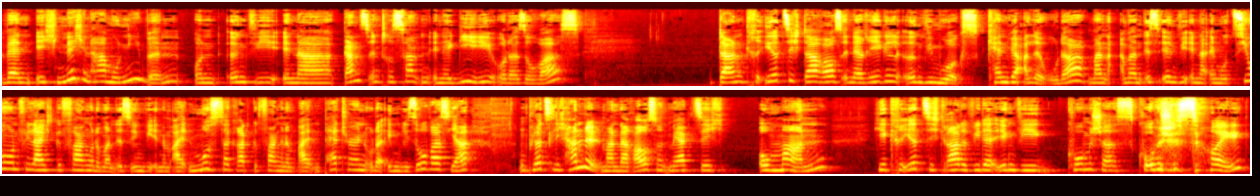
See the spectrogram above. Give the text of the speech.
wenn ich nicht in Harmonie bin und irgendwie in einer ganz interessanten Energie oder sowas, dann kreiert sich daraus in der Regel irgendwie Murks. Kennen wir alle, oder? Man, man ist irgendwie in einer Emotion vielleicht gefangen oder man ist irgendwie in einem alten Muster gerade gefangen, in einem alten Pattern oder irgendwie sowas, ja. Und plötzlich handelt man daraus und merkt sich, oh Mann, hier kreiert sich gerade wieder irgendwie komisches, komisches Zeug.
